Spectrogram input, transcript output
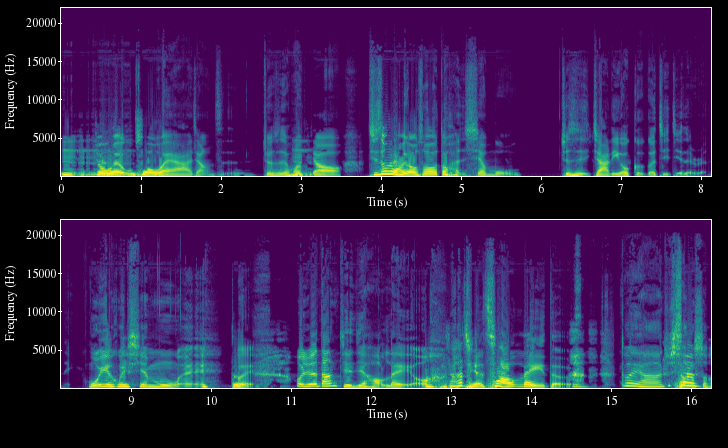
嗯嗯，就我也无所谓啊，这样子就是会比较。其实我有时候都很羡慕，就是家里有哥哥姐姐的人呢。我也会羡慕哎，对 我觉得当姐姐好累哦，当姐姐超累的。对啊，就小的时候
